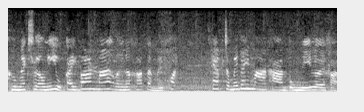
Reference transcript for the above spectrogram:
คือแม็กซ์เวลนี่อยู่ใกล้บ้านมากเลยนะคะ แต่ไม่ค่อยแทบจะไม่ได้มาทานตรงนี้เลยค่ะ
